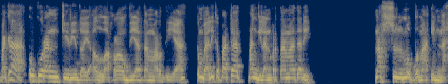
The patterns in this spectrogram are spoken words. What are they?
Maka ukuran diri dari Allah, radiyatan mardiyah, kembali kepada panggilan pertama tadi. Nafsul mutmainnah.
